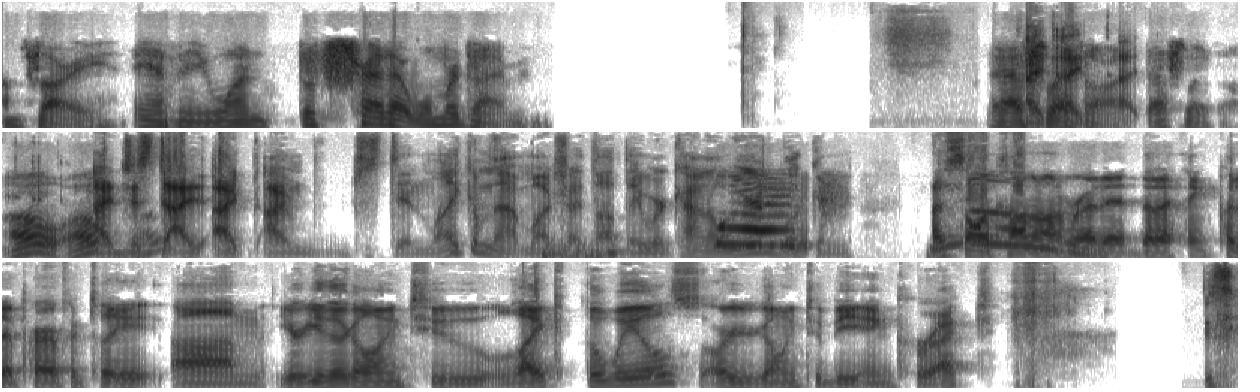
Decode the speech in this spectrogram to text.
I'm sorry, Anthony. One. Let's try that one more time. That's I- what I, I- thought. I- That's what I thought. Oh, oh. I just oh. I, I I just didn't like them that much. I thought they were kind of weird looking. I saw a comment on Reddit that I think put it perfectly. Um, you're either going to like the wheels or you're going to be incorrect.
